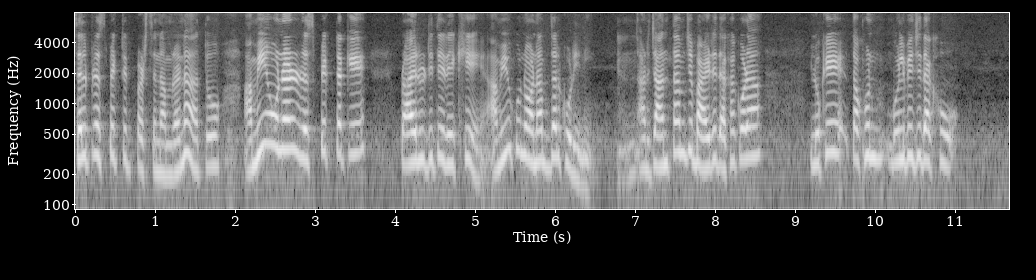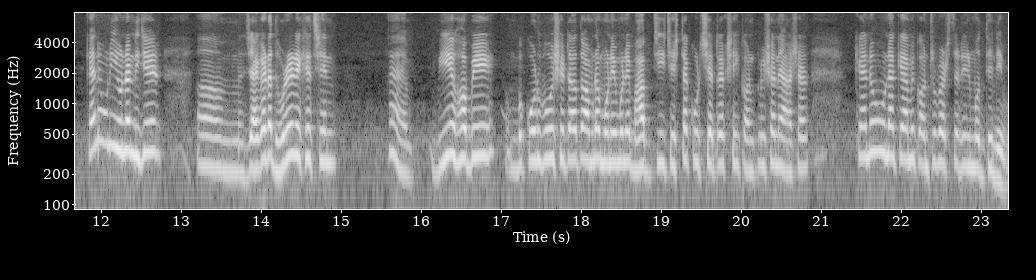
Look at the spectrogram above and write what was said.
সেলফ রেসপেক্টেড পার্সন আমরা না? তো আমিও ওনার রেসপেক্টটাকে প্রায়োরিটিতে রেখে আমিও কোনো অনাবদার করিনি। আর জানতাম যে বাইরে দেখা করা লোকে তখন বলবে যে, দেখো, কেন উনি ওনার নিজের জায়গাটা ধরে রেখেছেন? হ্যাঁ বিয়ে হবে করব সেটা তো আমরা মনে মনে ভাবছি চেষ্টা করছি একটা সেই কনক্লুশনে আসার। কেন ওনাকে আমি কন্ট্রোভার্সারির মধ্যে নেব?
